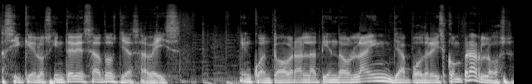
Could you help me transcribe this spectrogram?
Así que los interesados ya sabéis, en cuanto abran la tienda online ya podréis comprarlos.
